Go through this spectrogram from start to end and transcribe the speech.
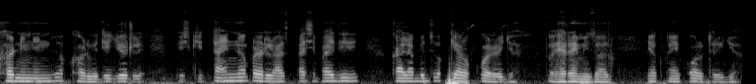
ખડની જો ખડ વધી ગયો એટલે પીસકી તાઈન ન પડે એટલે આજ પાછી પાઈ દીધી. કાલે આ જો ક્યારો કોલ રહી ગયો. તો હેરામી જો આજ એક તો કોલ થઈ ગયો.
